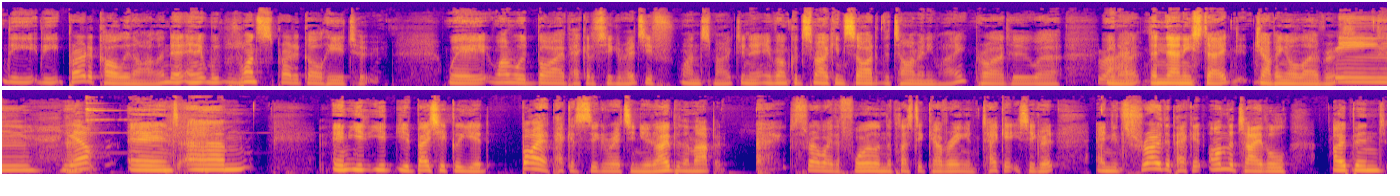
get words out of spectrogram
the the protocol in Ireland, and and it was once protocol here too, where one would buy a packet of cigarettes if one smoked, and everyone could smoke inside at the time anyway, prior to uh, you know the nanny state jumping all over us. Bing. Yep. and um, and you you you'd basically you'd buy a packet of cigarettes and you'd open them up and throw away the foil and the plastic covering and take out your cigarette and you'd throw the packet on the table, opened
